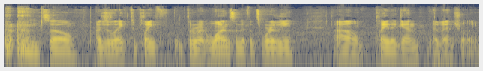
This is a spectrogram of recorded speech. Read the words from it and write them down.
so I just like to play th- through it once, and if it's worthy, I'll play it again eventually.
